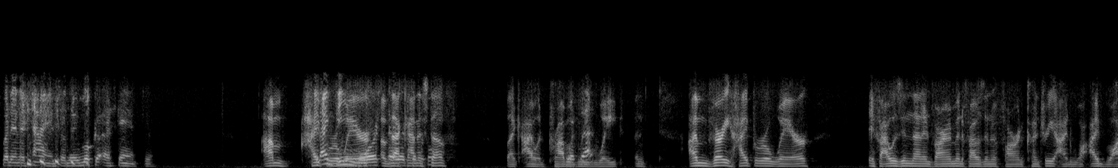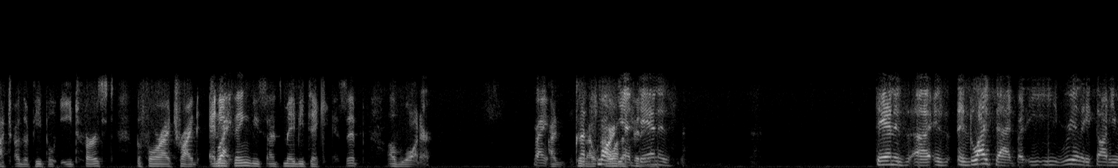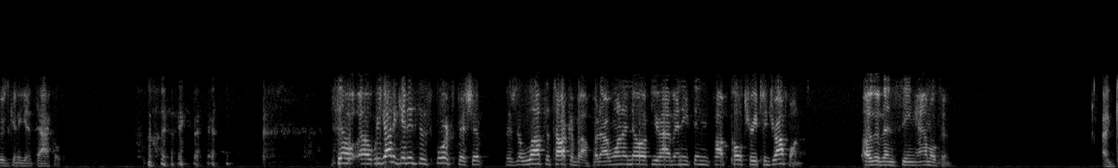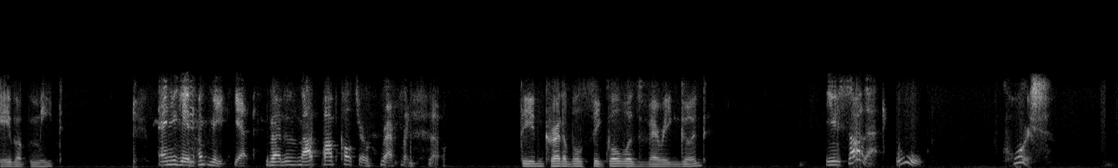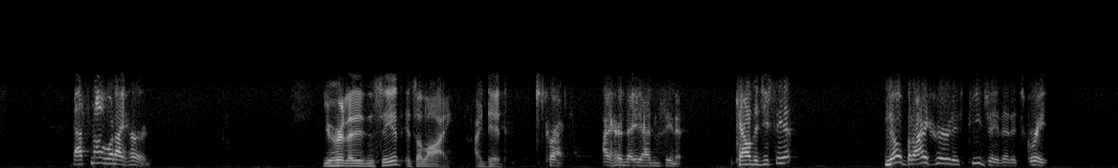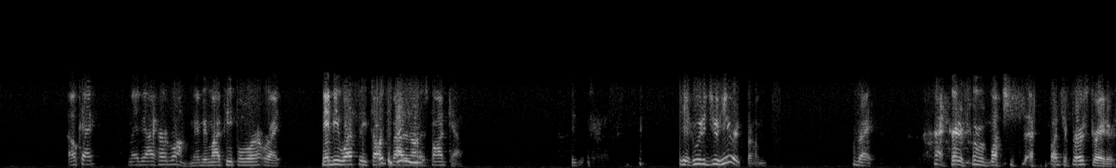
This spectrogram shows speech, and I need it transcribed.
but in Italian, so they look askance. I'm hyper aware of that kind of stuff. Like I would probably wait and I'm very hyper aware if I was in that environment, if I was in a foreign country, I'd wa- I'd watch other people eat first before I tried anything besides maybe taking a sip of water. Right. I, That's I, smart. I yeah, Dan in. is Dan is uh, is is like that, but he, he really thought he was going to get tackled. so uh, we got to get into the sports, Bishop. There's a lot to talk about, but I want to know if you have anything pop culture to drop on us, other than seeing Hamilton. I gave up meat. And you gave up meat. Yes, that is not pop culture reference, though. The Incredible sequel was very good. You saw that. Ooh. Of course. That's not what I heard. You heard I didn't see it? It's a lie. I did. Correct. I heard that you hadn't seen it. Cal, did you see it? No, but I heard as PJ that it's great. Okay. Maybe I heard wrong. Maybe my people weren't right. Maybe Wesley talked Well, about it on his podcast. Yeah, who did you hear it from? Right. I heard it from a bunch of a bunch of first graders.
